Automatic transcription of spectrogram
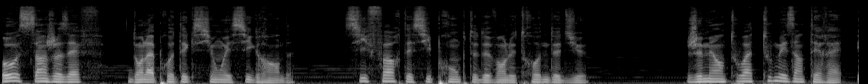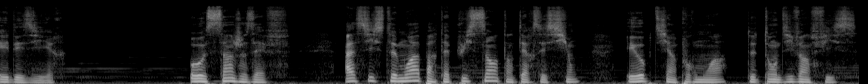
Ô Saint Joseph, dont la protection est si grande, si forte et si prompte devant le trône de Dieu, je mets en toi tous mes intérêts et désirs. Ô Saint Joseph, assiste-moi par ta puissante intercession et obtiens pour moi, de ton divin Fils,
